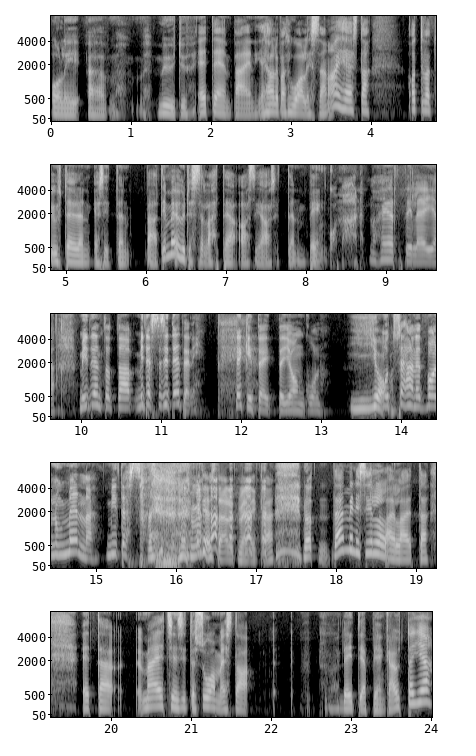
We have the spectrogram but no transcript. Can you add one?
oli äh, myyty eteenpäin ja he olivat huolissaan aiheesta, ottivat yhteyden ja sitten päätimme yhdessä lähteä asiaa sitten penkomaan. No hertile ja miten, tota, miten se sitten eteni? Teki teitte jonkun Joo. Mutta sehän et voinut mennä. Mites Miten tämä nyt menikään? No tämä meni sillä lailla, että, että mä etsin sitten Suomesta deittiäppien käyttäjiä.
